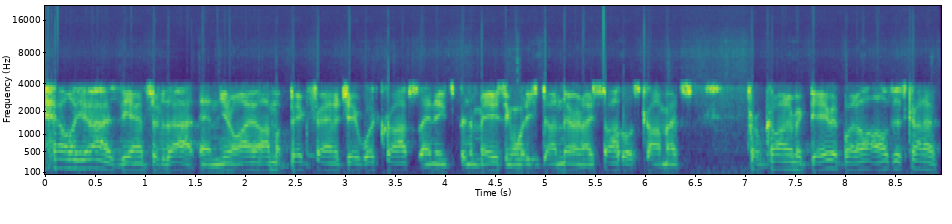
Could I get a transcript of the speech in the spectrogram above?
Hell yeah, is the answer to that. And you know, I, I'm a big fan of Jay Woodcroft. I think it's been amazing what he's done there, and I saw those comments from Connor McDavid. But I'll, I'll just kind of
